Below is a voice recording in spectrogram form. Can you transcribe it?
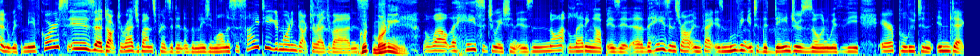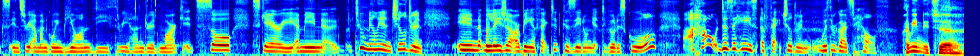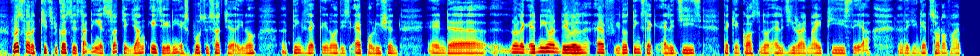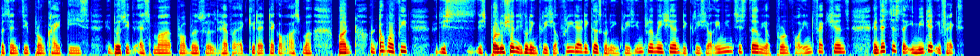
And with me, of course, is uh, Dr. Rajbans, president of the Malaysian Wellness Society. Good morning, Dr. Rajbans. Good morning. Well, the haze situation is not letting up, is it? Uh, the haze in Sarawak, in fact, is moving into the danger zone with the air pollutant index in Sri Aman going beyond the 300 mark. It's so scary. I mean, uh, 2 million children in Malaysia are being affected because they don't get to go to school. Uh, how does the haze affect children with regards to health? I mean, it's uh, worse for the kids because they're starting at such a young age, they're getting exposed to such a, you know, uh, things like, you know, this air pollution. And, uh, you know, like anyone, they will have, you know, things like allergies that can cause, you know, allergy rhinitis. They are, uh, they can get sort of hypersensitive bronchitis. And those with asthma problems will have an acute attack of asthma. But on top of it, this, this pollution is going to increase your free radicals, going to increase inflammation, decrease your immune system, you're prone for infections. And that's just the immediate effects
